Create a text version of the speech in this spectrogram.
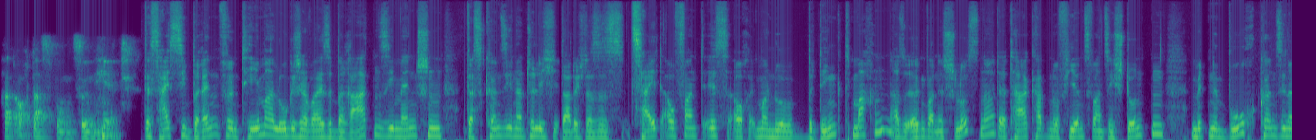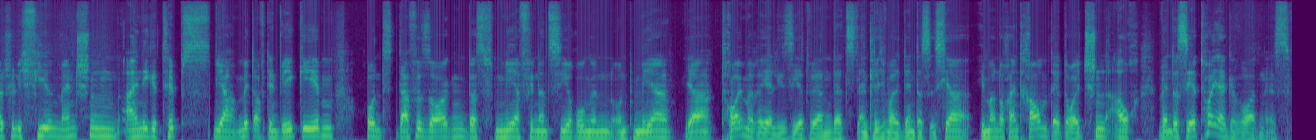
hat auch das funktioniert. Das heißt, Sie brennen für ein Thema, logischerweise beraten Sie Menschen. Das können Sie natürlich dadurch, dass es Zeitaufwand ist, auch immer nur bedingt machen. Also irgendwann ist Schluss. Ne? Der Tag hat nur 24 Stunden. Mit einem Buch können Sie natürlich vielen Menschen einige Tipps ja, mit auf den Weg geben und dafür sorgen, dass mehr Finanzierungen und mehr ja, Träume realisiert werden letztendlich, weil denn das ist ja immer noch ein Traum der Deutschen, auch wenn das sehr teuer geworden ist.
